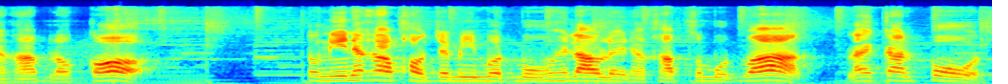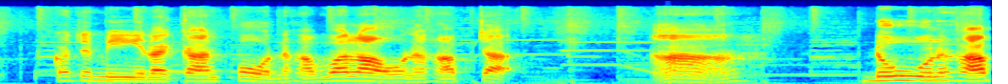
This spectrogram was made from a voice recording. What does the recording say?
นะครับ แล้วก็ตรงนี้นะครับเขาจะมีหมวดหมู่ให้เราเลยนะครับ สมมติว่ารายการโปรดก็จะมีรายการโปรดนะครับว่าเรานะครับจะอ่าดูนะครับ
